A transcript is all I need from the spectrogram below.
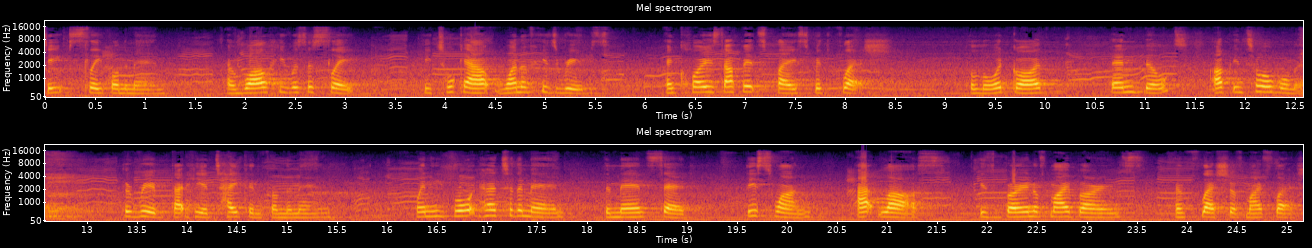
deep sleep on the man, and while he was asleep, he took out one of his ribs and closed up its place with flesh. The Lord God then built up into a woman the rib that he had taken from the man. When he brought her to the man, the man said, This one, at last, is bone of my bones and flesh of my flesh.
